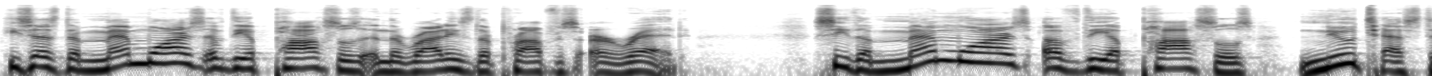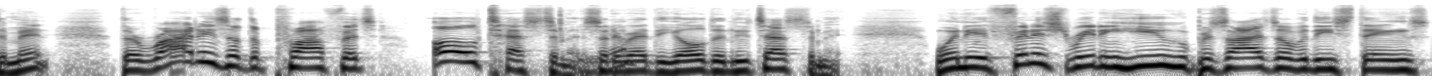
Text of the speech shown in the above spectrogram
He says the memoirs of the apostles and the writings of the prophets are read. See, the memoirs of the apostles, New Testament, the writings of the prophets, Old Testament. So yep. they read the Old and New Testament. When he had finished reading, he who presides over these things,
